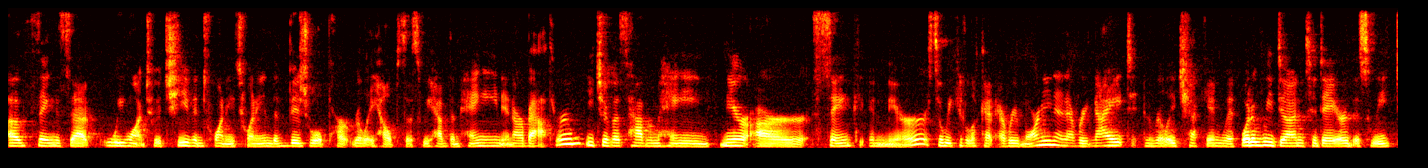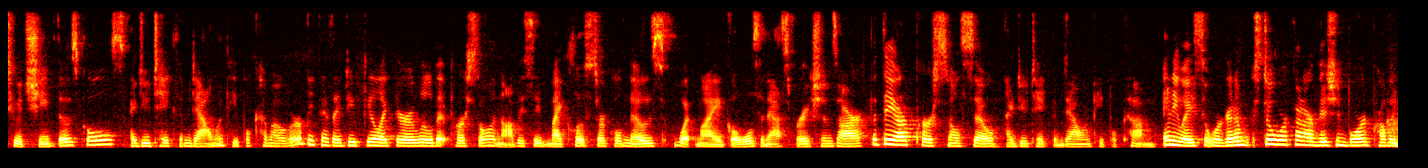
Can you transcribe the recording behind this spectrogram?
of things that we want to achieve in 2020 and the visual part really helps us. We have them hanging in our bathroom. Each of us have them hanging near our sink and mirror so we can look at every morning and every night and really check in with what have we done today or this week to achieve those goals? I do take them down when people come over because i do feel like they're a little bit personal and obviously my close circle knows what my goals and aspirations are but they are personal so i do take them down when people come. Anyway so we're going to still work on our vision board probably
